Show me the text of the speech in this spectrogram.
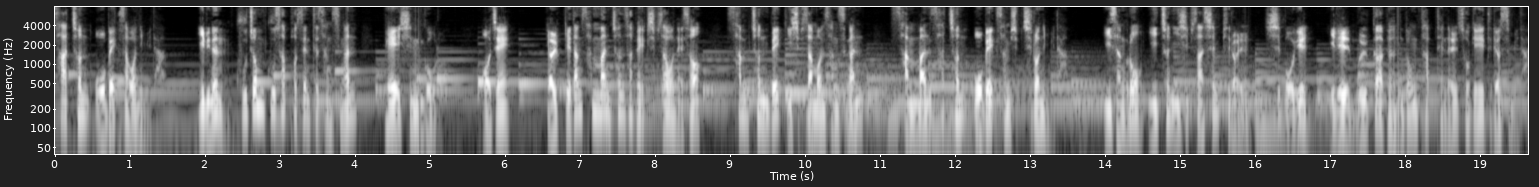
4,504원입니다. 1위는 9.94% 상승한 배신고우로 어제 10개당 31,414원에서 3,123원 상승한 34,537원입니다. 이상으로 2024 샘피럴 15일 1일 물가 변동 탑10을 소개해드렸습니다.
